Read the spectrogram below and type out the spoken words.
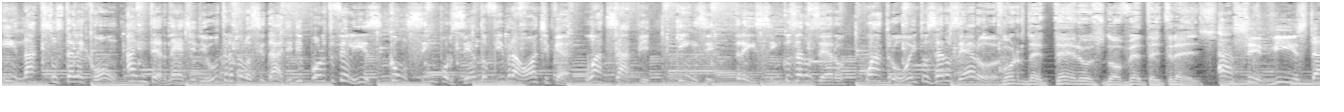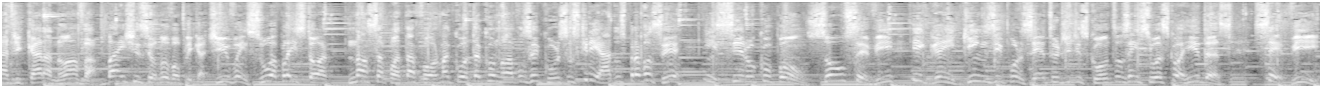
E Naxos Telecom, a internet de ultra velocidade de Porto Feliz, com 100% fibra ótica. WhatsApp 15 3500 4800. Cordeteiros 93. A Sevi está de cara nova. Baixe seu novo aplicativo em sua Play Store. Nossa plataforma conta com novos recursos criados para você. Insira o cupom SOUSEVI e ganhe 15% de descontos em suas corridas. Sevi,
